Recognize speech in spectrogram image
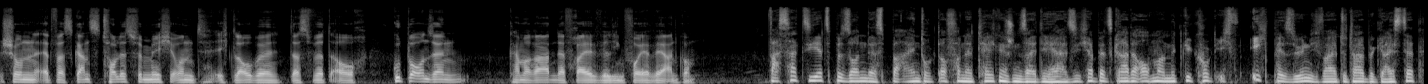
schon etwas ganz Tolles für mich und ich glaube, das wird auch gut bei unseren Kameraden der Freiwilligen Feuerwehr ankommen. Was hat Sie jetzt besonders beeindruckt, auch von der technischen Seite her? Also ich habe jetzt gerade auch mal mitgeguckt. Ich, ich persönlich war ja total begeistert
